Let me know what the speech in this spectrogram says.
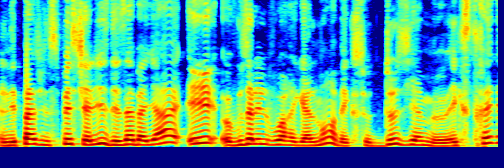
Elle n'est pas une spécialiste des abayas et euh, vous allez le voir également avec ce deuxième euh, extrait.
